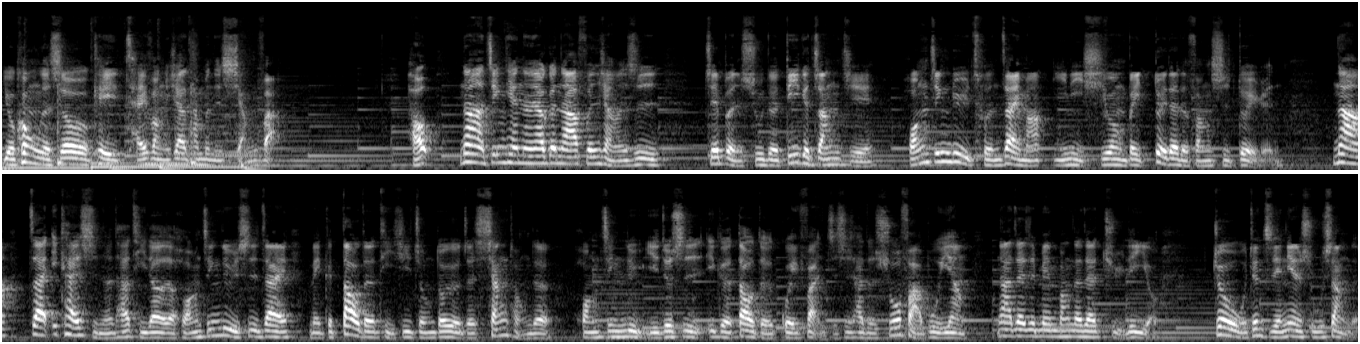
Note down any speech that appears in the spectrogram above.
有空的时候可以采访一下他们的想法。好，那今天呢要跟大家分享的是。这本书的第一个章节，黄金律存在吗？以你希望被对待的方式对人。那在一开始呢，他提到的黄金律是在每个道德体系中都有着相同的黄金律，也就是一个道德规范，只是他的说法不一样。那在这边帮大家举例哦，就我就直接念书上的，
